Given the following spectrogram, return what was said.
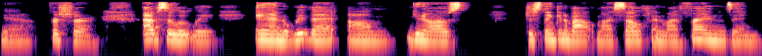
Yeah for sure. Absolutely. And with that um you know i was just thinking about myself and my friends and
